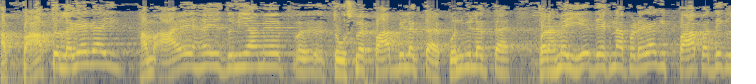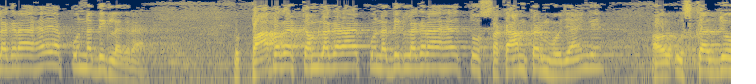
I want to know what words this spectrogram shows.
अब पाप तो लगेगा ही। हम आए हैं इस दुनिया में तो उसमें पाप भी लगता है, पुण्य भी लगता है। पर हमें ये देखना पड़ेगा कि पाप अधिक लग रहा है या पुण्य अधिक लग रहा है। तो पाप अगर कम लग रहा है, पुण्य अधिक लग रहा है तो सकाम कर्म हो जाएँगे। और उसका जो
